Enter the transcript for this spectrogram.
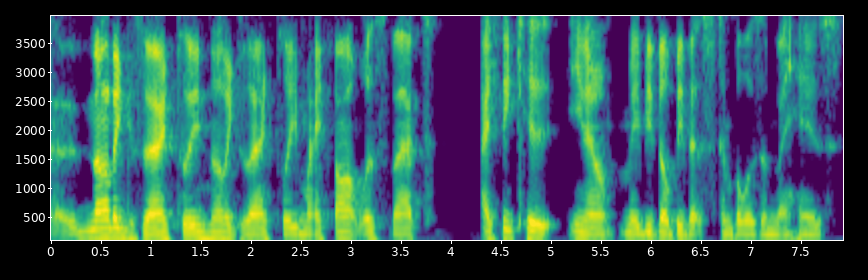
Uh, not exactly not exactly my thought was that i think his, you know maybe there'll be that symbolism that his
